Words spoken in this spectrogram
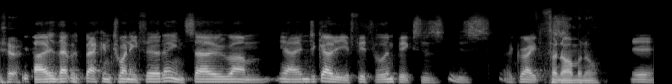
Yeah. you know, that was back in 2013. So, um, you know, and to go to your fifth Olympics is is a great Phenomenal. Yeah,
